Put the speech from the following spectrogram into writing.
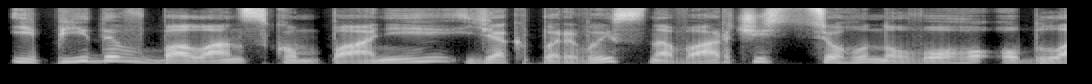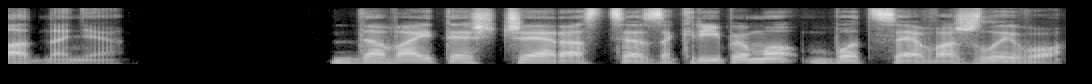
і піде в баланс компанії як первисна вартість цього нового обладнання. Давайте ще раз це закріпимо, бо це важливо.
